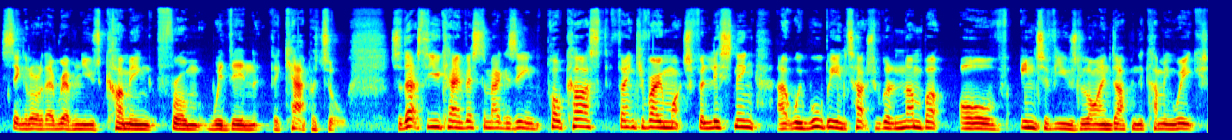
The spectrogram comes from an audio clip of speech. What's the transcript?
seeing a lot of their revenues coming from within the capital. So that's the UK Investor Magazine podcast. Thank you very much for listening. Uh, we will be in touch. We've got a number of interviews lined up in the coming weeks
